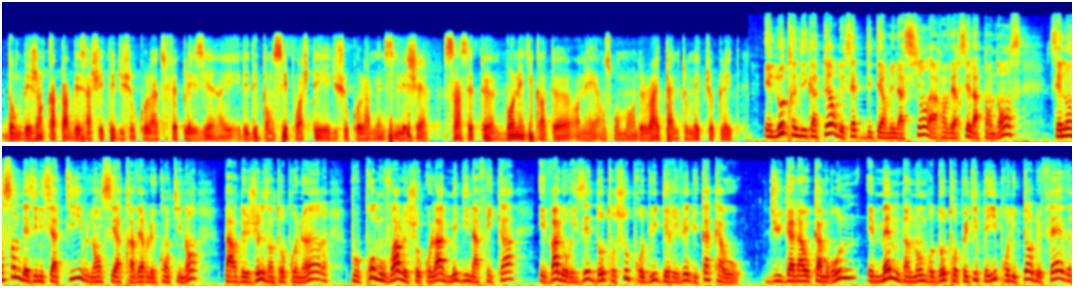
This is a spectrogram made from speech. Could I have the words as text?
Donc des gens capables de s'acheter du chocolat, de faire plaisir et de dépenser pour acheter du chocolat même s'il est cher. Ça c'est un bon indicateur. On est en ce moment the right time to make chocolate. Et l'autre indicateur de cette détermination à renverser la tendance, c'est l'ensemble des initiatives lancées à travers le continent par de jeunes entrepreneurs pour promouvoir le chocolat Made in Africa et valoriser d'autres sous-produits dérivés du cacao. Du Ghana au Cameroun et même dans nombre d'autres petits pays producteurs de fèves,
